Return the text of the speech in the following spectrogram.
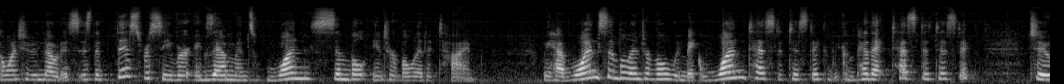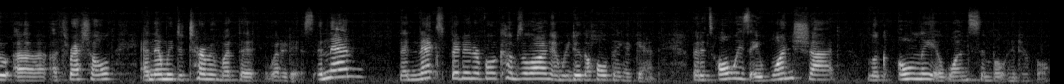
I want you to notice is that this receiver examines one symbol interval at a time. We have one symbol interval, we make one test statistic, we compare that test statistic to a, a threshold, and then we determine what, the, what it is. And then the next bit interval comes along and we do the whole thing again. But it's always a one-shot, look only at one symbol interval.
